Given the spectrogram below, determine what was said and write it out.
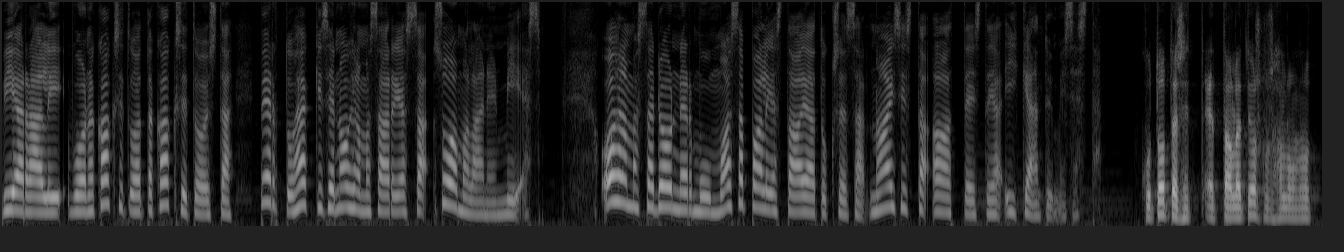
vieraili vuonna 2012 Perttu Häkkisen ohjelmasarjassa Suomalainen mies. Ohjelmassa Donner muun muassa paljastaa ajatuksensa naisista, aatteista ja ikääntymisestä. Kun totesit, että olet joskus halunnut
